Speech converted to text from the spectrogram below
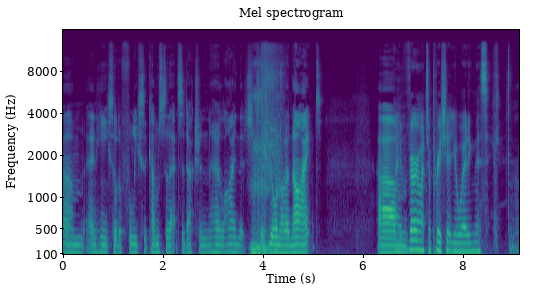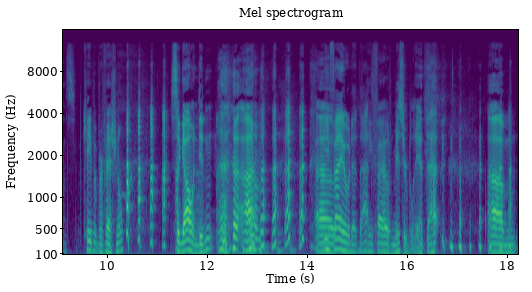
um, and he sort of fully succumbs to that seduction, her line that she says, "You're not a knight." I Um, very much appreciate your wording this let's keep it professional. Sir Gawain didn't. um, he uh, failed at that he failed miserably at that. um,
